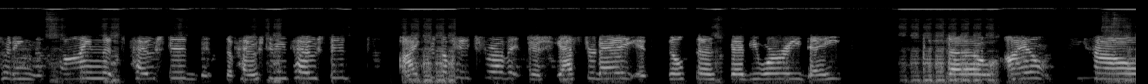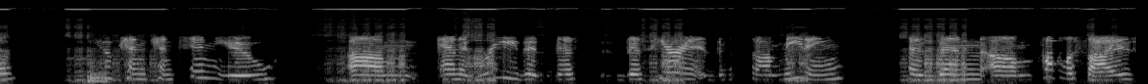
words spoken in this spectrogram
putting the sign that's posted, that's supposed to be posted. I took a picture of it just yesterday. It still says February date. So I don't see how you can continue um, and agree that this this hearing, this uh, meeting has been um, publicized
